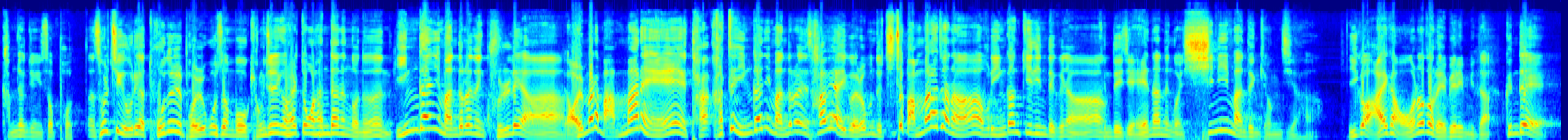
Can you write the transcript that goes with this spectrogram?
감정적인 서포트. 솔직히 우리가 돈을 벌고서 뭐 경제적인 활동을 한다는 거는 인간이 만들어낸 굴레야. 얼마나 만만해. 다 같은 인간이 만들어낸 사회야 이거 여러분들 진짜 만만하잖아. 우리 인간끼리인데 그냥. 근데 이제 애 낳는 건 신이 만든 경지야. 이거 아이가 어너더 레벨입니다. 근데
